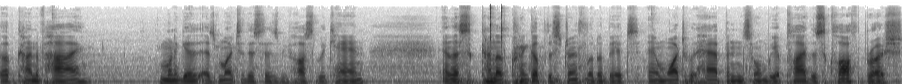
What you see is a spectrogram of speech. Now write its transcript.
up kind of high we want to get as much of this as we possibly can. And let's kind of crank up the strength a little bit and watch what happens when we apply this cloth brush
